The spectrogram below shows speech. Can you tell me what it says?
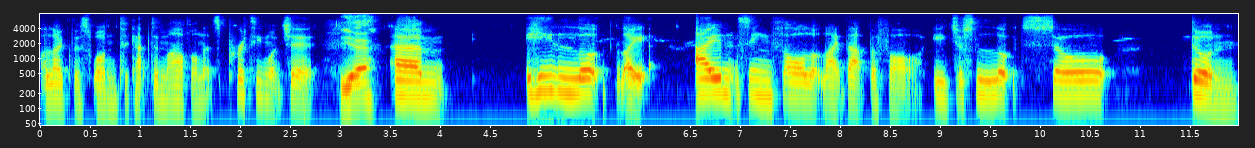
"I like this one" to Captain Marvel, and that's pretty much it. yeah, Um, he looked like I hadn't seen Thor look like that before. He just looked so done,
